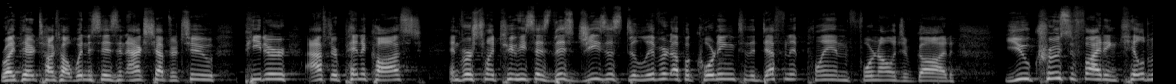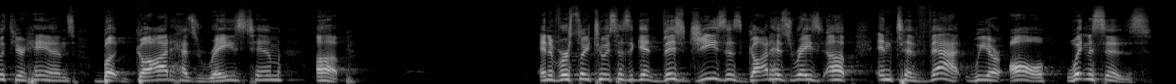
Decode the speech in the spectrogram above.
right there, it talks about witnesses. In Acts chapter two, Peter, after Pentecost, in verse 22, he says, This Jesus delivered up according to the definite plan foreknowledge of God you crucified and killed with your hands, but God has raised him up. And in verse 32, it says again, This Jesus God has raised up, and to that we are all witnesses.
